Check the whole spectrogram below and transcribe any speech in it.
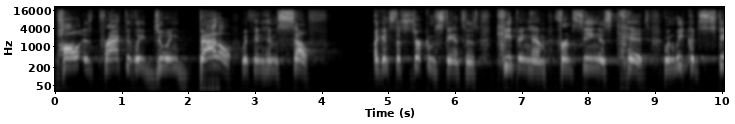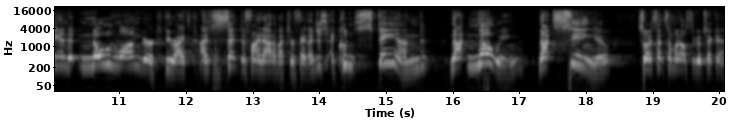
Paul is practically doing battle within himself against the circumstances keeping him from seeing his kids. When we could stand it no longer, he writes, I sent to find out about your faith. I just, I couldn't stand not knowing, not seeing you. So I sent someone else to go check in.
